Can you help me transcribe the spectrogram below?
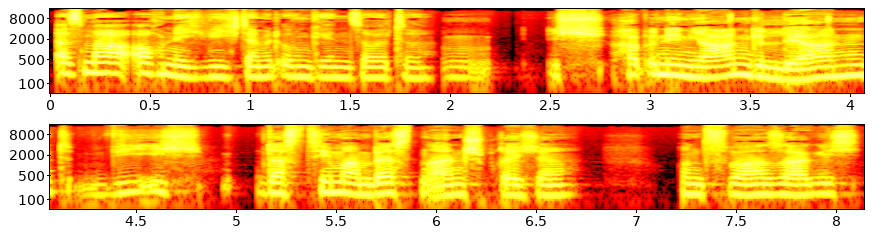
erstmal auch nicht, wie ich damit umgehen sollte. Ich habe in den Jahren gelernt, wie ich das Thema am besten anspreche. Und zwar sage ich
